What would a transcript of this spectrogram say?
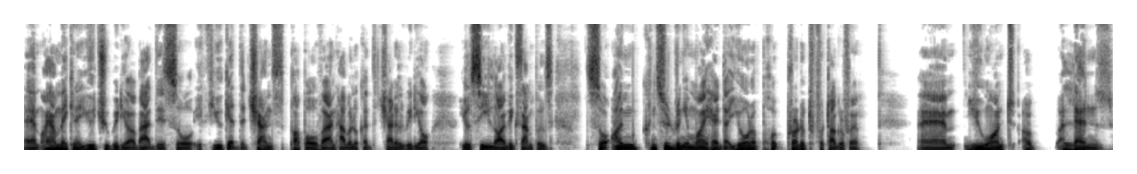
um, I am making a YouTube video about this. So if you get the chance, pop over and have a look at the channel video. You'll see live examples. So I'm considering in my head that you're a product photographer. Um, you want a, a lens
